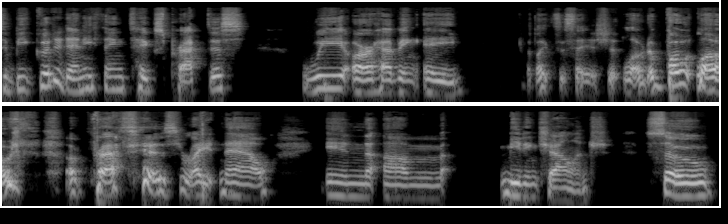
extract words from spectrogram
to be good at anything takes practice, we are having a I'd like to say a shitload, a boatload of practice right now in um, meeting challenge. So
